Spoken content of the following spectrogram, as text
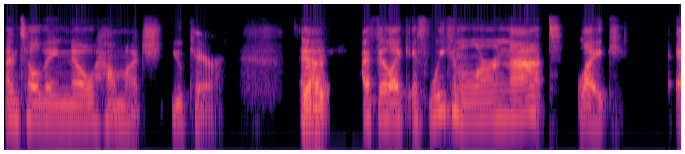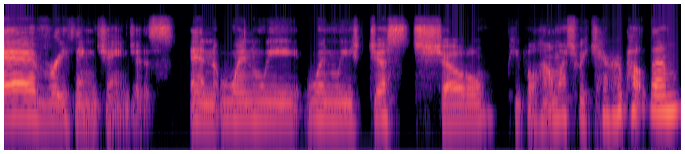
until they know how much you care. And right. I feel like if we can learn that, like everything changes and when we when we just show people how much we care about them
